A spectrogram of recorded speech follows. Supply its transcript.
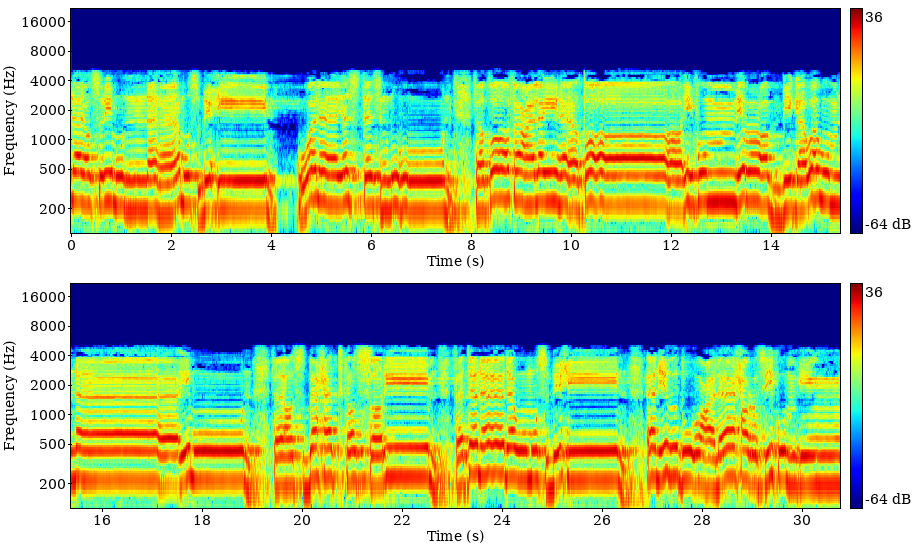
لَيَصْرِمُنَّهَا مُصْبِحِينَ وَلَا يَسْتَثْنُونَ فَطَافَ عَلَيْهَا طَائِفٌ مِّن رَّبِّكَ وَهُمْ نَائِمُونَ فَأَصْبَحَتْ كَالصَّرِيمِ فَتَنَادَوْا مُصْبِحِينَ أَنِ اغْدُوا عَلَى حَرْثِكُمْ إِن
